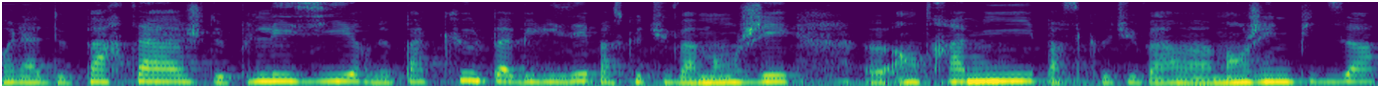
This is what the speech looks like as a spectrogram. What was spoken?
voilà, de partage, de plaisir, ne pas culpabiliser parce que tu vas manger euh, entre amis, parce que tu vas manger une pizza.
